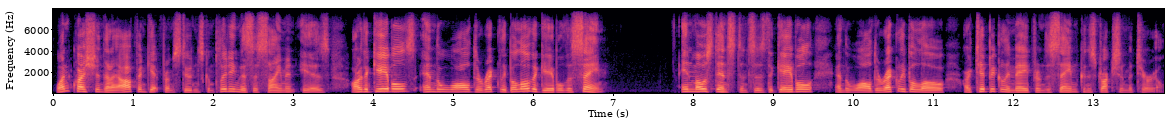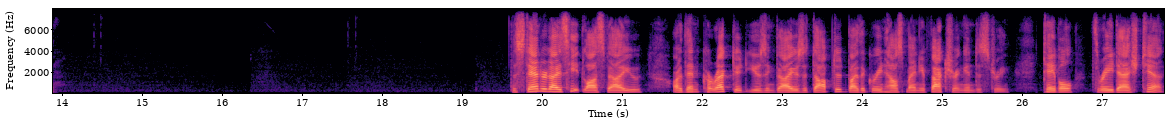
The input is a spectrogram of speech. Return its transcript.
One question that I often get from students completing this assignment is, are the gables and the wall directly below the gable the same? In most instances, the gable and the wall directly below are typically made from the same construction material. The standardized heat loss value are then corrected using values adopted by the greenhouse manufacturing industry, Table 3-10,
